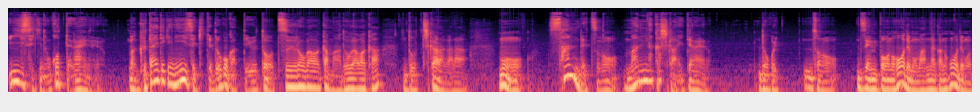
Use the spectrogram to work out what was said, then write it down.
ういい席残ってないのよ。まあ、具体的にいい席ってどこかっていうと通路側か窓側かどっちかだからもう3列の真ん中しか空いてないの。どこその前方の方でも真ん中の方でもっ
